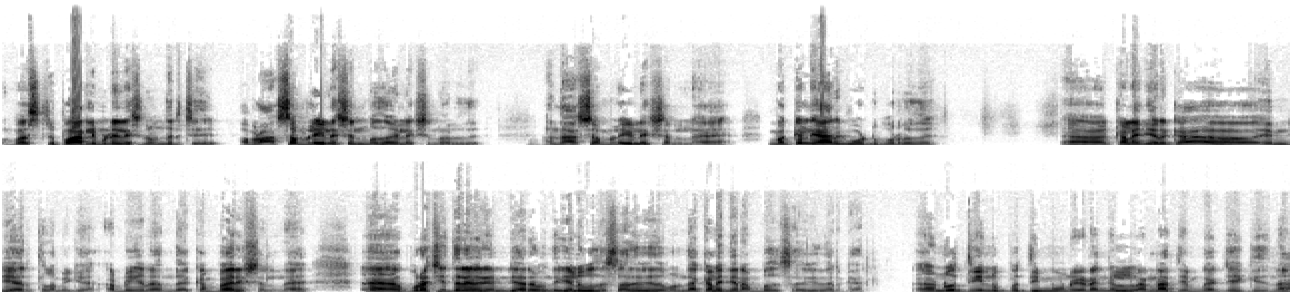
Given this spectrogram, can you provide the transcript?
ஃபஸ்ட்டு பார்லிமெண்ட் எலெக்ஷன் வந்துருச்சு. அப்புறம் அசம்பிளி எலெக்ஷன் முதல் எலெக்ஷன் வருது. அந்த அசம்பிளி எலெக்ஷனில் மக்கள் யாருக்கு ஓட்டு போடுறது? கலைஞருக்கா எம்ஜிஆர் தலைமைக்கு? அப்படிங்கிற அந்த கம்பேரிசனில் புரட்சித் தலைவர் எம்ஜிஆர் வந்து எழுபது சதவீதம் இருந்தால் கலைஞர் ஐம்பது சதவீதம் இருக்கார். நூற்றி முப்பத்தி மூணு இடங்கள் அண்ணா திமுக ஜெயிக்குதுன்னா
